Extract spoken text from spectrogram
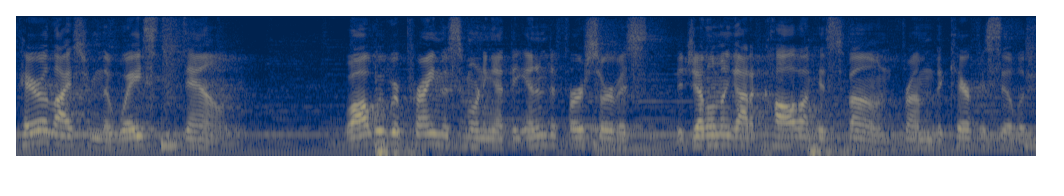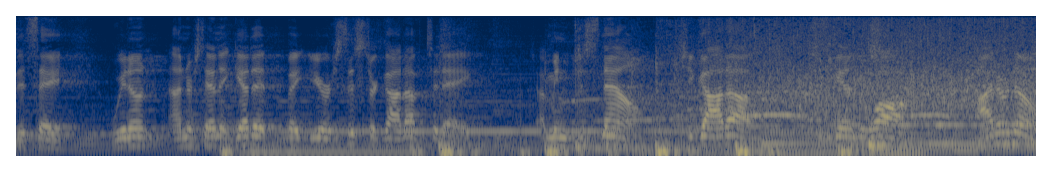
paralyzed from the waist down, while we were praying this morning at the end of the first service, the gentleman got a call on his phone from the care facility to say, We don't understand it, get it, but your sister got up today. I mean, just now. She got up, she began to walk. I don't know.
